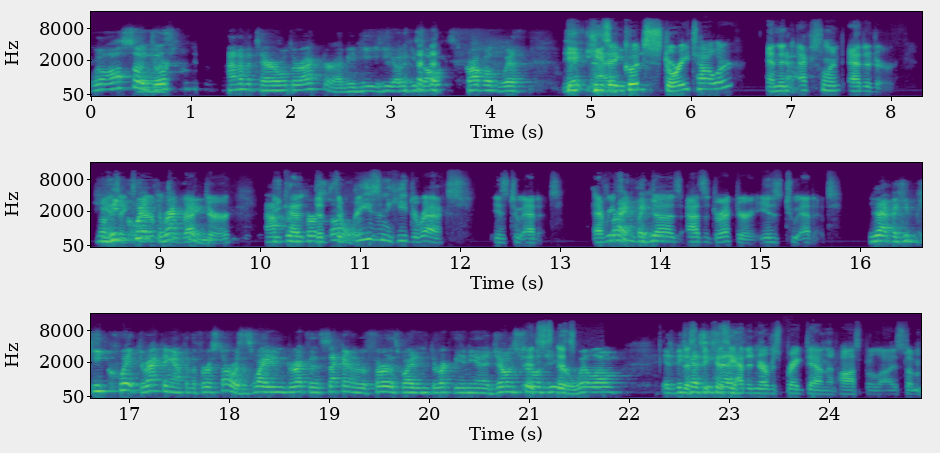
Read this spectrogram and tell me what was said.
Well, also So George it's- Lucas is kind of a terrible director. I mean, he he he's always struggled with. He, he's that. a good storyteller and an Yeah. excellent editor. He No, is he a quit terrible directing director after because the, the, the, reason he directs is to edit. Everything Right, he, he- does as a director is to edit. Yeah, but he, he quit directing after the first Star Wars. That's why he didn't direct the second or the third. That's why he didn't direct the Indiana Jones trilogy it's- or Willow. Is because, That's he because said, he had a nervous breakdown that hospitalized him.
